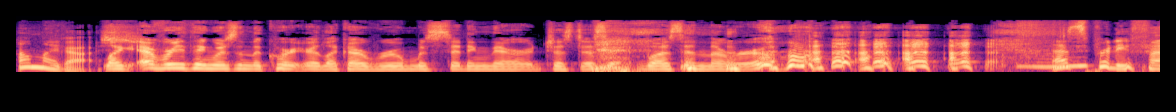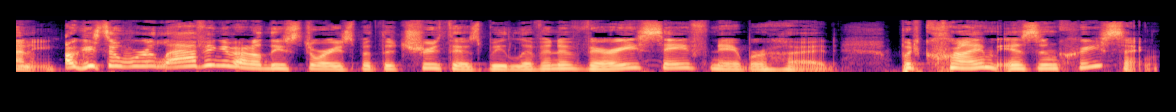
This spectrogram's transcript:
Oh my gosh, Like everything was in the courtyard, like our room was sitting there just as it was in the room. that's pretty funny. okay, so we're laughing about all these stories, but the truth is we live in a very safe neighborhood, but crime is increasing.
